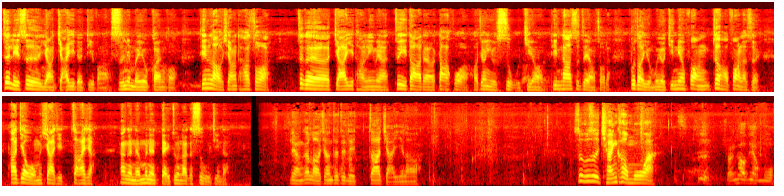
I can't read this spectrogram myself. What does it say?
这里是养甲鱼的地方，十年没有干过。听老乡他说啊，这个甲鱼塘里面最大的大货好像有四五斤哦，听他是这样说的，不知道有没有。今天放正好放了水，他叫我们下去扎一下，看看能不能逮住那个四五斤的。两个老乡在这里扎甲鱼了啊，是不是全靠摸啊？是，全靠这样摸，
